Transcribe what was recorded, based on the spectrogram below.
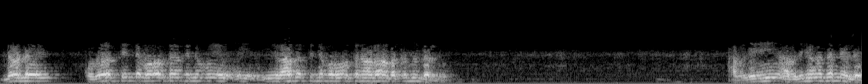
എന്തുകൊണ്ട് കുതിരത്തിന്റെ പ്രവർത്തനത്തിന് ഇറാദത്തിന്റെ പ്രവർത്തനം അവിടെ നടക്കുന്നുണ്ടല്ലോ. അതിന് അതിനങ്ങനെ തന്നെയല്ലേ?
